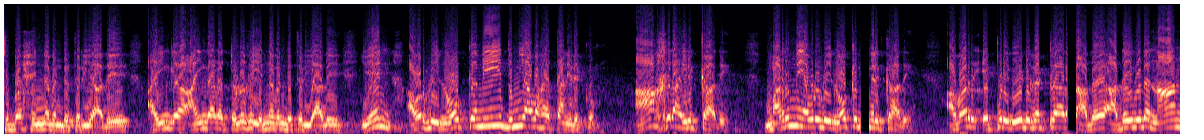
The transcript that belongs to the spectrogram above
சுப என்னவென்று தெரியாது ஐங்க ஐங்கால தொழுகை என்னவென்று தெரியாது. ஏன்? அவர்களுடைய நோக்கமே துன்யாவாகத்தான் இருக்கும். ஆகலா இருக்காது. மறுமை அவருடைய நோக்கம் இருக்காது. அவர் எப்படி வீடு கட்டுறார் அதை அதை விட நான்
